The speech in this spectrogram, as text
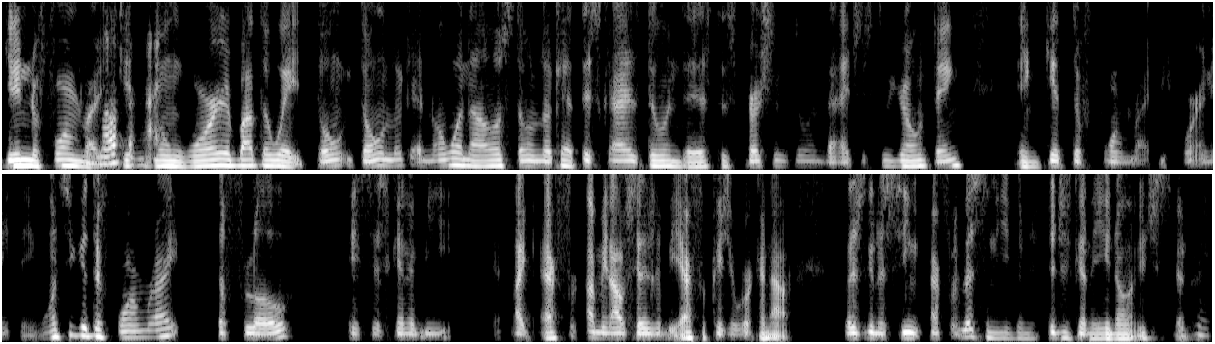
Getting the form right. Get, don't worry about the weight. Don't don't look at no one else. Don't look at this guy's doing this. This person's doing that. Just do your own thing and get the form right before anything. Once you get the form right, the flow is just gonna be like effort. I mean, obviously it's gonna be effort because you're working out, but it's gonna seem effortless, and you're gonna it's just gonna you know it's just gonna Mhm.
